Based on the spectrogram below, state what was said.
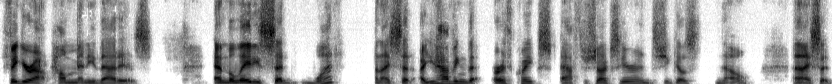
Figure out how many that is. And the lady said, What? And I said, Are you having the earthquakes, aftershocks here? And she goes, No. And I said,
